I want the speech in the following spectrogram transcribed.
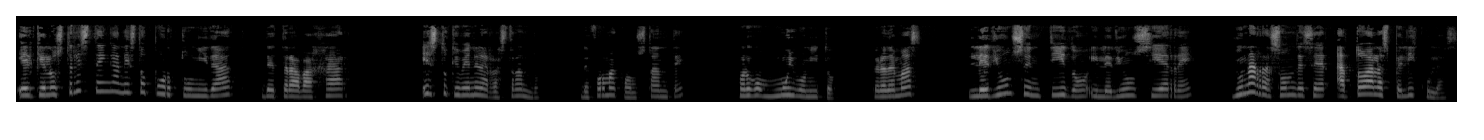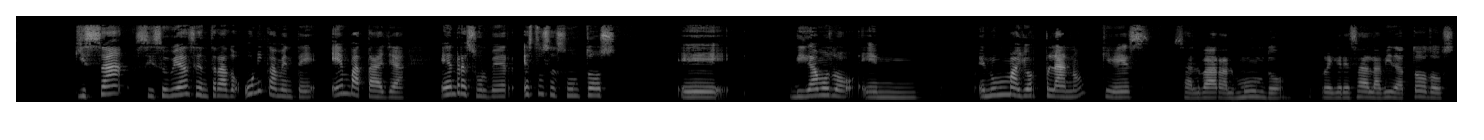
El que los tres tengan esta oportunidad de trabajar esto que vienen arrastrando de forma constante fue algo muy bonito, pero además le dio un sentido y le dio un cierre y una razón de ser a todas las películas. Quizá si se hubieran centrado únicamente en batalla, en resolver estos asuntos, eh, digámoslo, en, en un mayor plano, que es salvar al mundo, regresar a la vida a todos,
